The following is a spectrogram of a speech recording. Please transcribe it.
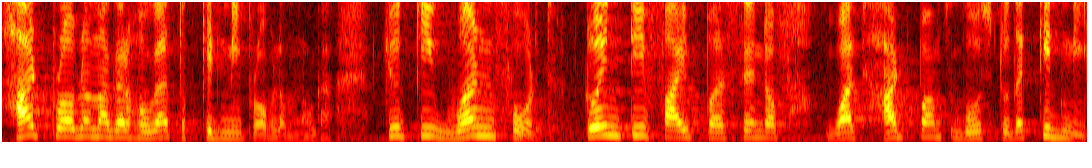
हार्ट प्रॉब्लम अगर होगा तो किडनी प्रॉब्लम होगा, क्योंकि one fourth 25 percent of what heart pump goes to the kidney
